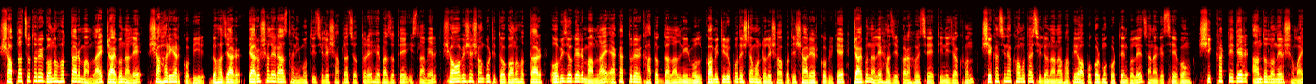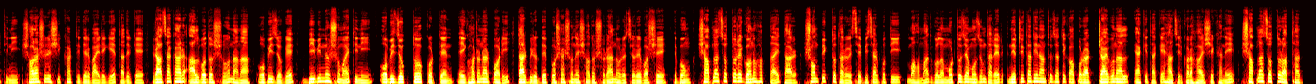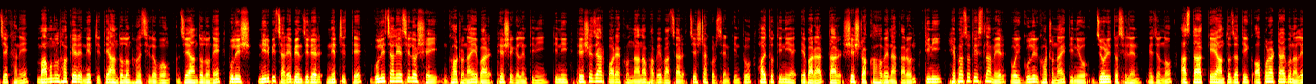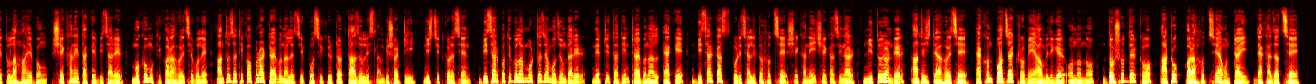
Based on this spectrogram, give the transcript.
শাপলা চত্বরে গণহত্যার মামলায় ট্রাইব্যুনালে শাহরিয়ার কবির দুহাজার তেরো সালে রাজধানী মতিঝিলের শাপলা চত্বরে হেফাজতে ইসলামের সমাবেশে সংগঠিত গণহত্যার অভিযোগের মামলায় একাত্তরের ঘাতক দালাল নির্মূল কমিটির উপদেষ্টা মণ্ডলীর সভাপতি শাহরিয়ার কবিরকে ট্রাইব্যুনালে হাজির করা হয়েছে। তিনি যখন শেখ হাসিনা ক্ষমতায় ছিল, নানাভাবে অপকর্ম করতেন বলে জানা গেছে এবং শিক্ষার্থীদের আন্দোলনের সময় তিনি সরাসরি শিক্ষার্থীদের বাইরে গিয়ে তাদেরকে রাজাকার কালবদস্য নানা অভিযোগে বিভিন্ন সময় তিনি অভিযুক্ত করতেন। এই ঘটনার পরই তার বিরুদ্ধে প্রশাসনের সদস্যরা নড়েচড়ে বসে এবং শাপলা চত্বরে গণহত্যায় তার সম্পৃক্ততা রয়েছে। বিচারপতি মোহাম্মদ গোলাম মর্তুজা মজুমদারের নেতৃত্বাধীন আন্তর্জাতিক অপরাধ ট্রাইব্যুনাল একে তাকে হাজির করা হয়। সেখানে শাপলা চত্বর অর্থাৎ যেখানে মামুনুল হকের নেতৃত্বে আন্দোলন হয়েছিল এবং যে আন্দোলনে পুলিশ নির্বিচারে বেনজিরের নেতৃত্বে গুলি চালিয়েছিল সেই ঘটনায় এবার ফেসে গেলেন তিনি। তিনি ফেসে যাওয়ার পর এখন নানাভাবে বাঁচার চেষ্টা করছেন, কিন্তু হয়তো তিনি এবার আর তার শেষ রক্ষা হবে না, কারণ তিনি হেফাজত ইসলামের ওই গুলির ঘটনায় তিনিও জড়িত ছিলেন। এজন্য আজ তাকে আন্তর্জাতিক অপরাধ ট্রাইব্যুনালে তোলা হয় এবং সেখানে তাকে বিচারের মুখোমুখি করা হয়েছে বলে আন্তর্জাতিক অপরাধ ট্রাইব্যুনালের চিফ প্রসিকিউটর তাজুল ইসলাম বিষয়টি নিশ্চিত করেছেন। বিচারপতি গোলাম মোর্তজা মজুমদারের নেতৃত্বাধীন ট্রাইব্যুনাল একে বিচার কাজ পরিচালিত হচ্ছে। সেখানেই শেখ হাসিনার মৃত্যুদণ্ডের আদেশ দেওয়া হয়েছে। এখন পর্যায়ক্রমে আওয়ামী লীগের অন্যান্য দোষদেরকেও আটক করা হচ্ছে এমনটাই দেখা যাচ্ছে।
